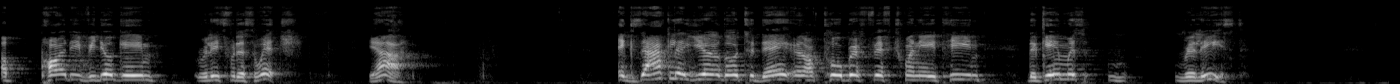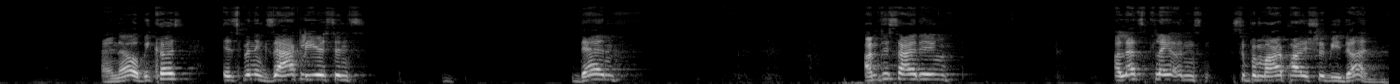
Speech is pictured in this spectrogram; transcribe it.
a party video game released for the Switch. Yeah. Exactly a year ago today, on October 5th, 2018, the game was released. I know, because it's been exactly a year since then. I'm deciding a Let's Play on Super Mario Party should be done.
